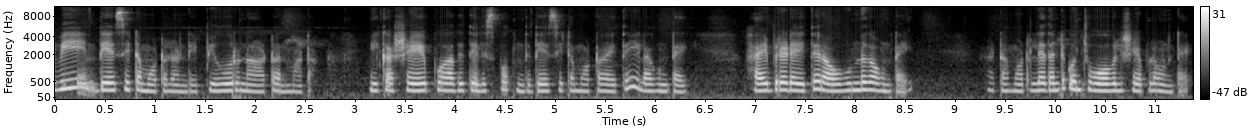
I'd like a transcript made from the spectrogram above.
ఇవి దేశీ టమోటోలు అండి ప్యూర్ నాటు అనమాట మీకు ఆ షేప్ అది తెలిసిపోతుంది. దేశీ టమోటో అయితే ఇలా ఉంటాయి. హైబ్రిడ్ అయితే రౌండ్గా ఉంటాయి. టమోటో లేదంటే కొంచెం ఓవెల్ షేప్లో ఉంటాయి.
